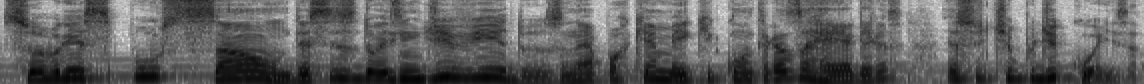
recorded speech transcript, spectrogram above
sobre a expulsão desses dois indivíduos, né? Porque é meio que contra as regras esse tipo de coisa.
